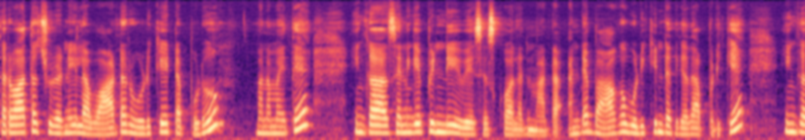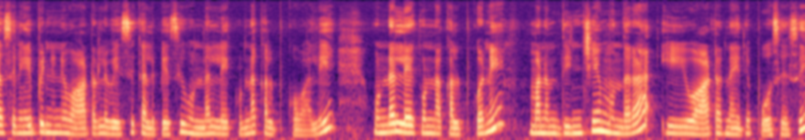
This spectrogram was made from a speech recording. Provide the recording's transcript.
తర్వాత చూడండి ఇలా వాటర్ ఉడికేటప్పుడు మనమైతే ఇంకా శనగపిండి వేసేసుకోవాలన్నమాట. అంటే బాగా ఉడికింటుంది కదా అప్పటికే. ఇంకా శనగపిండిని వాటర్లో వేసి కలిపేసి ఉండలు లేకుండా కలుపుకోవాలి. ఉండలు లేకుండా కలుపుకొని మనం దించే ముందర ఈ వాటర్ని అయితే పోసేసి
